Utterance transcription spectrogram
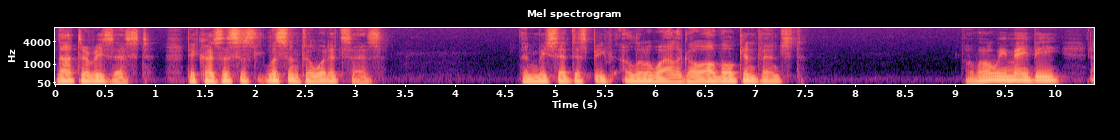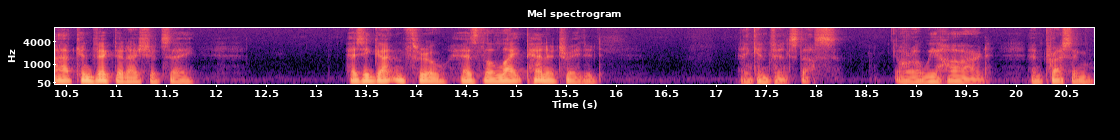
not to resist, Because this is, listen to what it says. And we said this a little while ago, although convinced, although we may be uh, convicted, I should say, has he gotten through? Has the light penetrated and convinced us? Or are we hard and pressing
